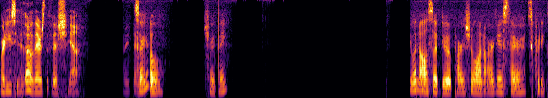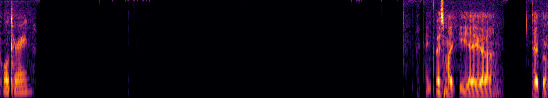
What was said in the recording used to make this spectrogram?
Where do you see the? Oh, there's the fish. Yeah, right there. Sorry. Oh, sure thing. You want to also do a partial on Argus there. It's pretty cool terrain. I think this might be a uh, type of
